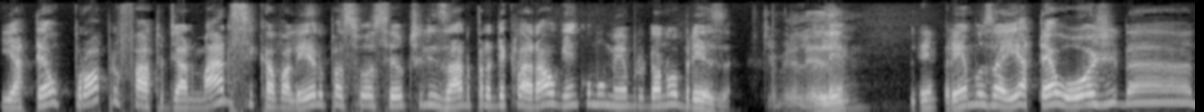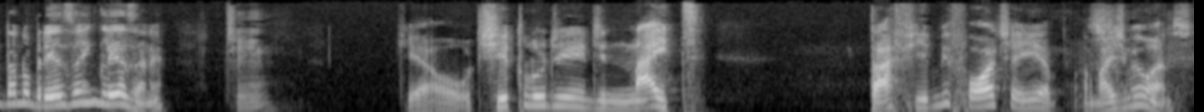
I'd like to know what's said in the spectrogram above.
E até o próprio fato de armar-se cavaleiro passou a ser utilizado para declarar alguém como membro da nobreza. Que beleza. Lem lembremos aí até hoje da, da nobreza inglesa, né? Sim. Que é o título de, de Knight. Tá firme e forte aí há, há mais de mil anos.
